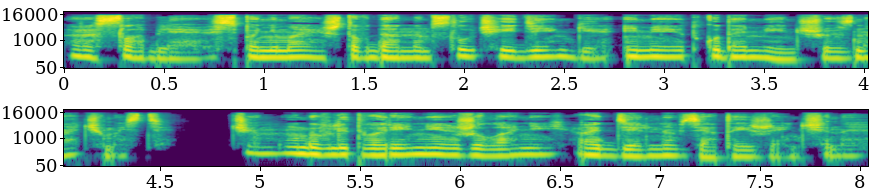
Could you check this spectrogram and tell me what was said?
Расслабляюсь, понимая, что в данном случае деньги имеют куда меньшую значимость, чем удовлетворение желаний отдельно взятой женщины.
